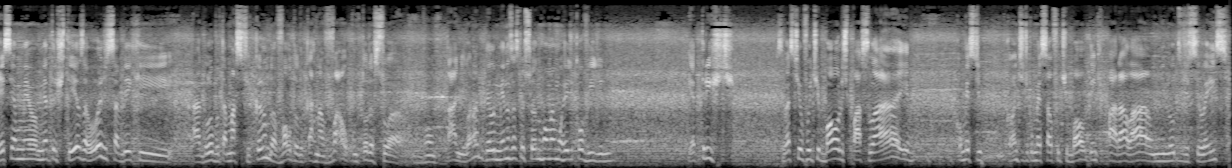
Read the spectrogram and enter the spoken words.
essa é a minha, tristeza hoje, saber que a Globo está massificando a volta do carnaval com toda a sua vontade. Agora, pelo menos as pessoas não vão mais morrer de Covid, né? E é triste. Você vai assistir o futebol, eles passam lá e de, antes de começar o futebol tem que parar lá um minuto de silêncio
